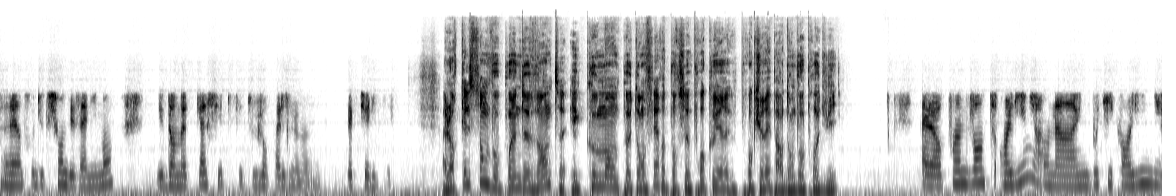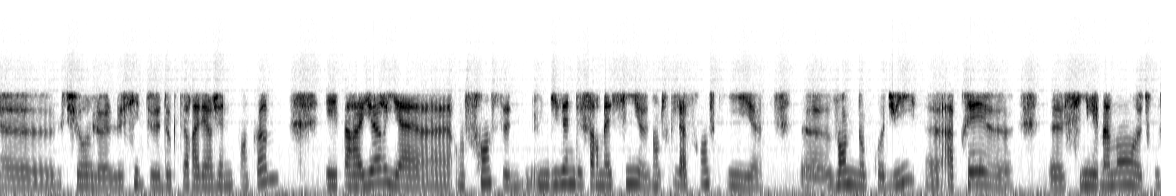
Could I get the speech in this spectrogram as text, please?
réintroduction des aliments. Et dans notre cas, c'est, c'est toujours pas d'actualité. Alors, quels sont vos points de vente et comment peut-on faire pour se procurer, procurer pardon, vos produits? Alors, point de vente en ligne, on a une boutique en ligne euh, sur le, site de docteurallergène.com. Et par ailleurs, il y a en France une dizaine de pharmacies euh, dans toute la France qui euh, vendent nos produits. Après, si les mamans trouvent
